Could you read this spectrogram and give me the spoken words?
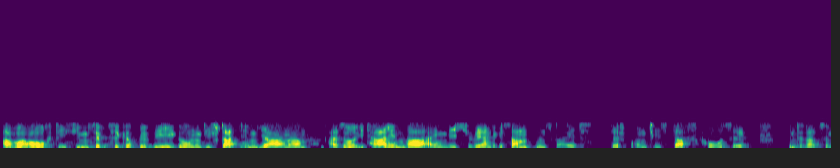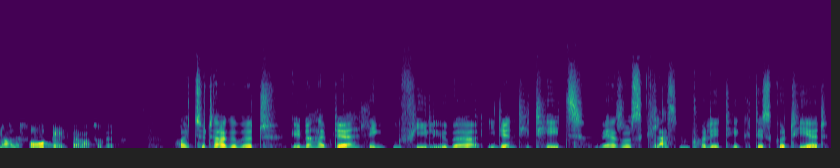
aber auch die 77er-Bewegung, die Stadtindianer. Also Italien war eigentlich während der gesamten Zeit der Spontis das große internationale Vorbild, wenn man so will. Heutzutage wird innerhalb der Linken viel über Identitäts- versus Klassenpolitik diskutiert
